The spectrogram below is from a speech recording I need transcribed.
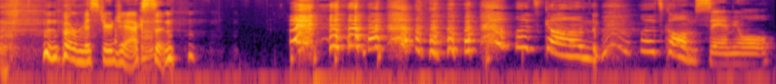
or Mr. Jackson? let's call him. Let's call him Samuel.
